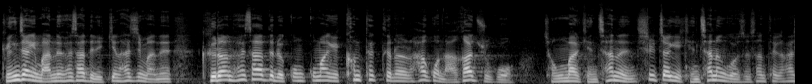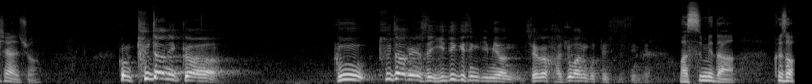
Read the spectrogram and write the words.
굉장히 많은 회사들이 있긴 하지만은 그런 회사들을 꼼꼼하게 컨택트를 하고 나가지고 정말 괜찮은 실적이 괜찮은 곳을 선택을 하셔야죠. 그럼 투자니까 그 투자를 해서 이득이 생기면 제가 가져가는 것도 있을 수 있나요? 맞습니다. 그래서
